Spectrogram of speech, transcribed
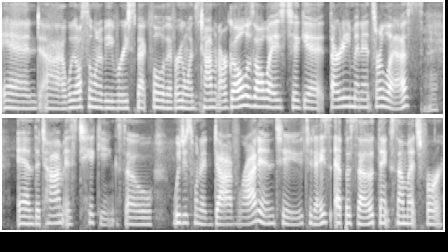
And uh, we also want to be respectful of everyone's time. And our goal is always to get 30 minutes or less. And the time is ticking. So we just want to dive right into today's episode. Thanks so much for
